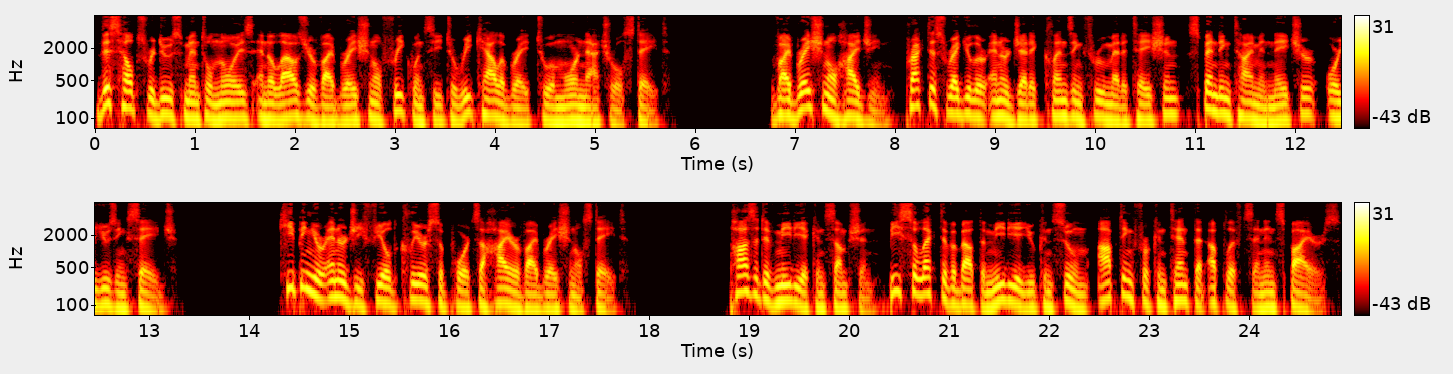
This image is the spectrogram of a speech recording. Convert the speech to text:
This helps reduce mental noise and allows your vibrational frequency to recalibrate to a more natural state. Vibrational hygiene. Practice regular energetic cleansing through meditation, spending time in nature, or using sage. Keeping your energy field clear supports a higher vibrational state. Positive media consumption. Be selective about the media you consume, opting for content that uplifts and inspires.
